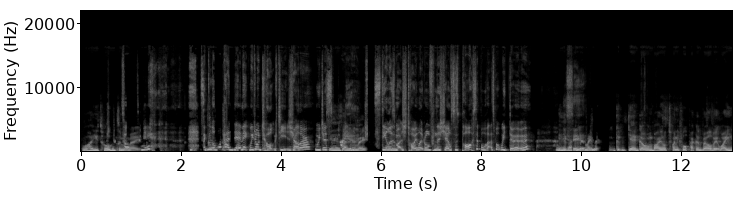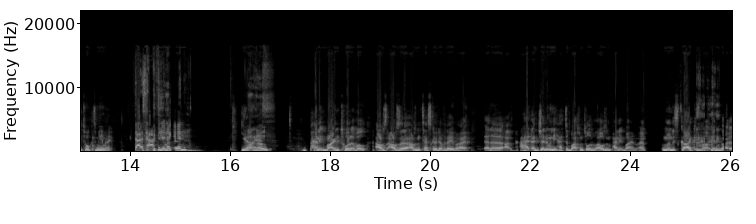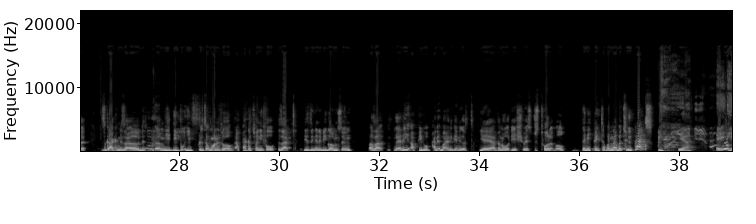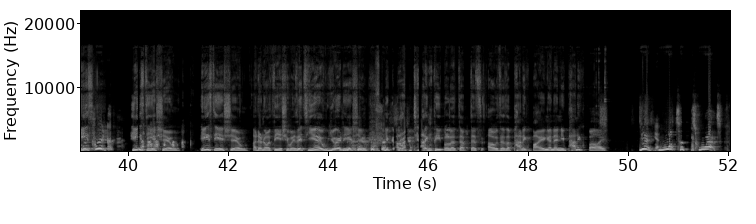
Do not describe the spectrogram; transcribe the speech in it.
why are you talking to me, Talk mate? to me. it's a global pandemic. We don't talk to each other. We just Yeah, exactly, steal as much toilet roll from the shelves as possible. That's what we do. Yeah, exactly, see? mate, mate. Yeah, go and buy your 24 pack of Velvet. Why are you talking to me, mate? That's happening ha- again. Yeah, What I know. if- panic buying toilet roll. I was I was uh, I was in Tesco the other day, right? And uh, I, I had I genuinely had to buy some toilet roll. I wasn't panic buying, right? And when this guy came up, and he's like, uh, this guy came, he's like, oh, this, um, he he he picked up one as well, a pack of twenty four. He's like, these are going to be gone soon. I was like, really? Are people panic buying again? He goes, yeah, I don't know what the issue is, just toilet roll. Then he picked up another two packs. Yeah. He- he's Prick. he's the issue. He's the issue. I don't know what the issue is. It's you. You're the issue. You're going around telling people that, that there's oh there's a panic buying, and then you panic buy. Yeah, Yeah. what a twat.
